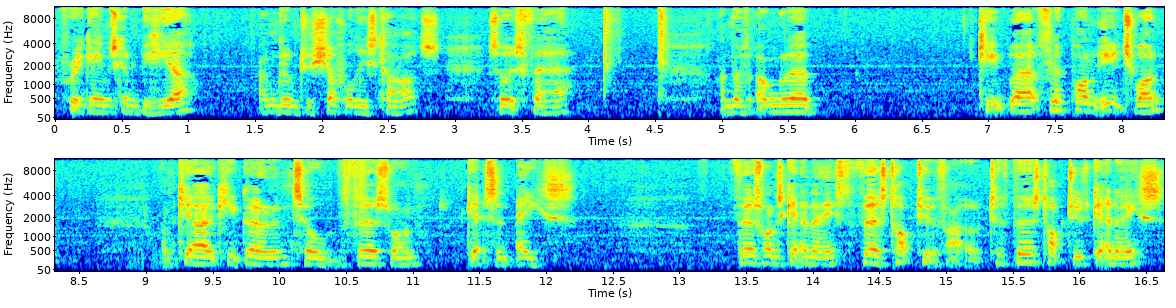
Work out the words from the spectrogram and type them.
free game's going to be here. I'm going to shuffle these cards, so it's fair and I'm going to keep uh, flip on each one and keep, uh, keep going until the first one gets an ace. First one to get an ace, first top two, to first top two get an ace.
